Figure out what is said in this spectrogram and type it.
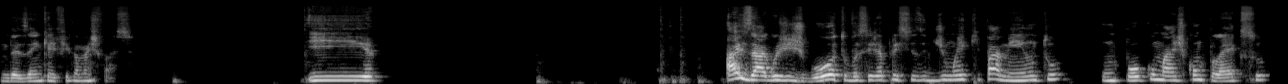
um desenho que aí fica mais fácil. E As águas de esgoto, você já precisa de um equipamento um pouco mais complexo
